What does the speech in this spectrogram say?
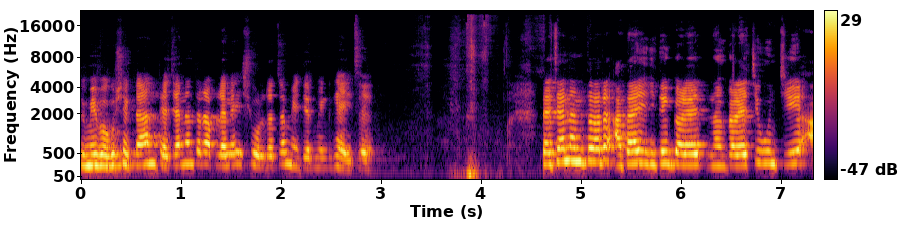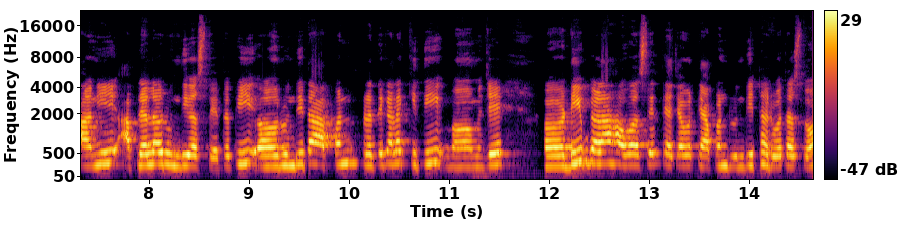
तुम्ही बघू शकता. आणि त्याच्यानंतर आपल्याला हे शोल्डरचं मेजरमेंट घ्यायचं आहे त्याच्यानंतर आता इथे गळ्या गळ्याची उंची आणि आपल्याला रुंदी असते. तर ती रुंदी तर आपण प्रत्येकाला किती म्हणजे डीप गळा हवा असेल त्याच्यावरती आपण रुंदी ठरवत असतो.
